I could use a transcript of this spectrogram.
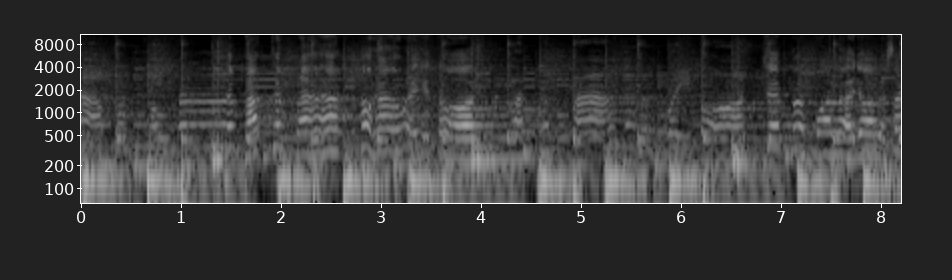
ลาบผมเขาท่าทั้งผักทั้งปลาเขาหาไว้ตอนผักทั้งปลาเขาไว้ตอนเช็ดมาฟอนละยอดใส่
